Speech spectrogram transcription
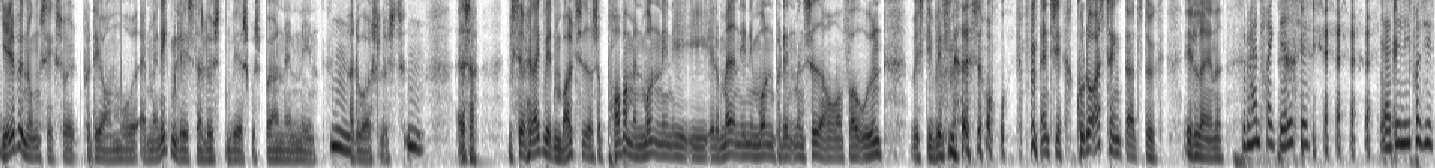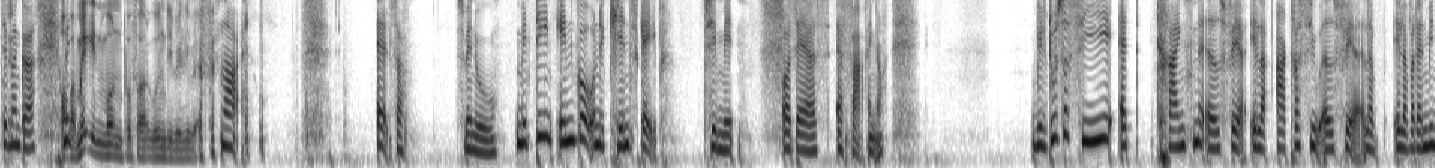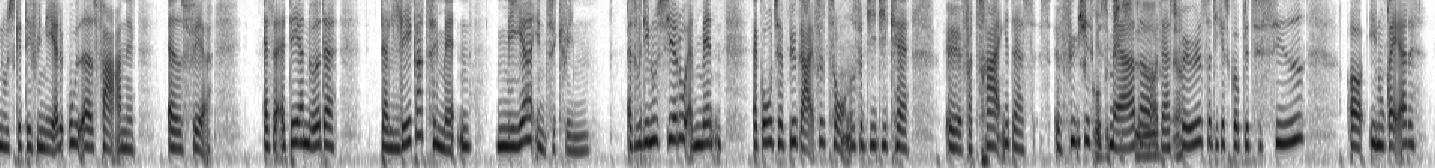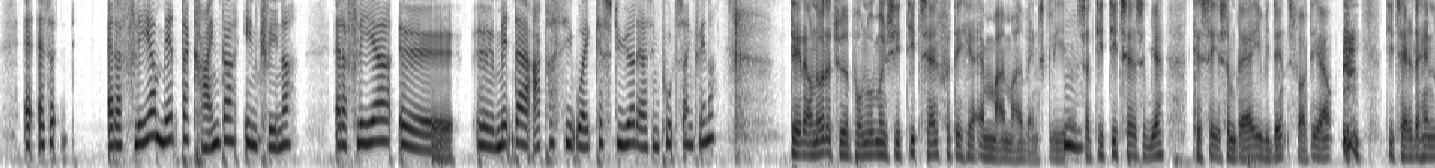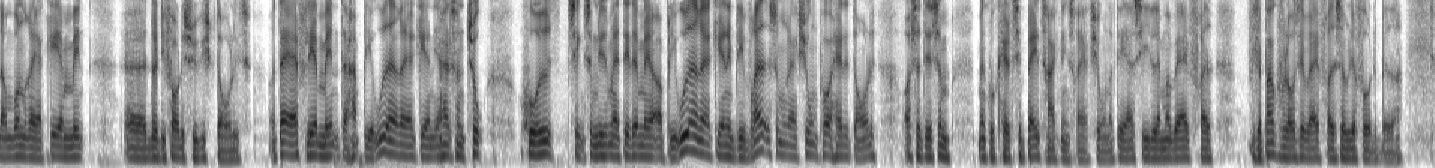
hjælpe nogen seksuelt på det område, at man ikke mister lysten ved at skulle spørge en anden en, mm. har du også lyst? Mm. Altså, vi ser heller ikke ved den måltid, og så propper man munden ind i, i, eller maden ind i munden på den, man sidder overfor, uden, hvis de vil med, så man siger, kunne du også tænke dig et stykke, et eller andet? Vil du have en frikdelle til? ja, det er lige præcis det, man gør. Propper Men... dem ikke ind i munden på folk, uden de vil i hvert fald. Nej. Altså, Svend Åge, med din indgående kendskab til mænd og deres erfaringer, vil du så sige, at krænkende adfærd, eller aggressiv adfærd, eller, eller hvordan vi nu skal definere det, udadfarende adfærd, altså at det er noget, der, der ligger til manden mere end til kvinden? Altså fordi nu siger du, at mænd er gode til at bygge Eiffeltårnet, fordi de kan øh, fortrænge deres øh, fysiske skubbe smerter og deres ja. følelser. De kan skubbe det til side og ignorere det. Al- altså, er der flere mænd, der krænker end kvinder? Er der flere øh, øh, mænd, der er aggressive og ikke kan styre deres impulser end kvinder? Det er der jo noget, der tyder på. Nu må vi sige, at de tal for det her er meget, meget vanskelige. Mm. Så de, de tal, som jeg kan se, som der er evidens for, det er jo de tal, der handler om, hvordan reagerer mænd, øh, når de får det psykisk dårligt. Og der er flere mænd, der har, bliver udadreagerende. Jeg har altså sådan to hovedting, som ligesom er det der med at blive udadreagerende, blive vred som reaktion på at have det dårligt, og så det, som man kunne kalde tilbagetrækningsreaktioner. Det er at sige, lad mig være i fred. Hvis jeg bare kunne få lov til at være i fred, så vil jeg få det bedre.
